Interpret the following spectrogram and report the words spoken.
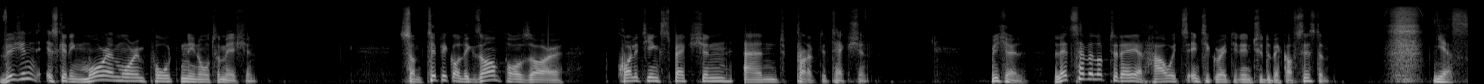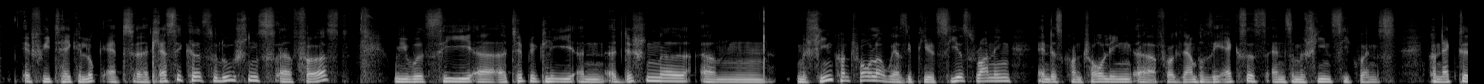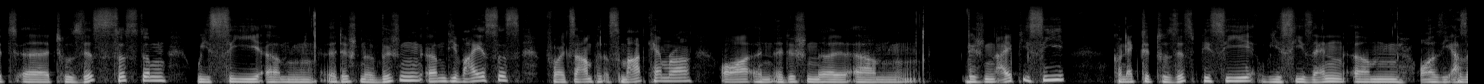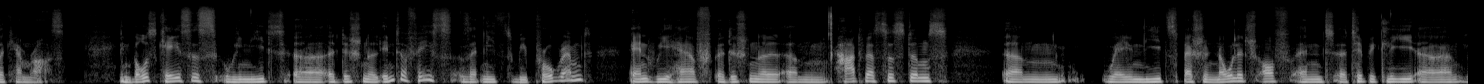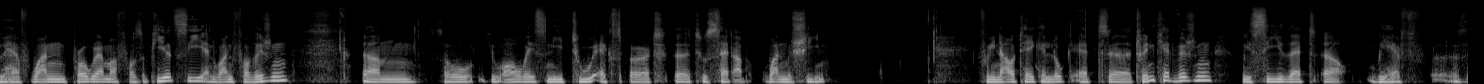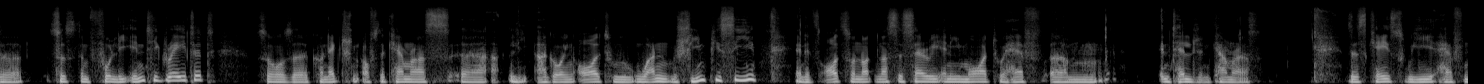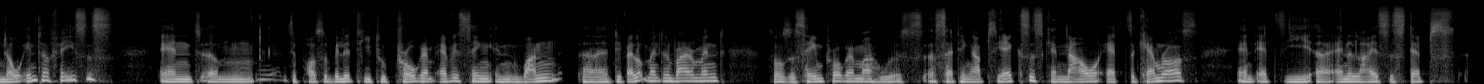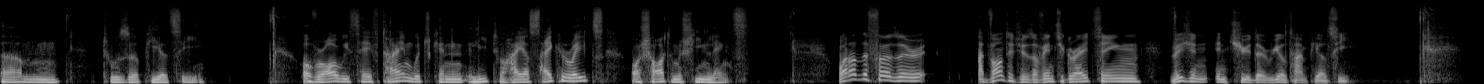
vision is getting more and more important in automation. Some typical examples are quality inspection and product detection. Michael, let's have a look today at how it's integrated into the Beckhoff system. Yes. If we take a look at uh, classical solutions uh, first, we will see uh, typically an additional um, machine controller where the PLC is running and is controlling, uh, for example, the axis and the machine sequence. Connected uh, to this system, we see um, additional vision um, devices, for example, a smart camera or an additional um, vision IPC. Connected to this PC, we see then all the other cameras. In both cases, we need uh, additional interface that needs to be programmed, and we have additional um, hardware systems um, where you need special knowledge of, and uh, typically, uh, you have one programmer for the PLC and one for vision. Um, so you always need two expert uh, to set up one machine. If we now take a look at TwinCAT vision, we see that we have the system fully integrated. So the connection of the cameras uh, are going all to one machine PC, and it's also not necessary anymore to have um, intelligent cameras. In this case, we have no interfaces and um, the possibility to program everything in one uh, development environment. So the same programmer who is uh, setting up the axis can now add the cameras and add the analysis steps um, to the PLC. Overall, we save time, which can lead to higher cycle rates or shorter machine lengths. What are the further advantages of integrating vision into the real-time PLC?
